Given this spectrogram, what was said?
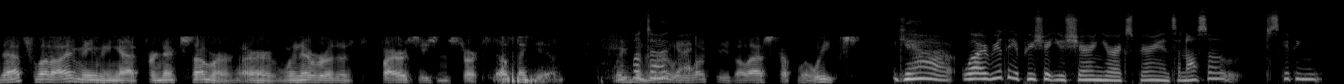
that's what I'm aiming at for next summer or whenever the fire season starts up again. We've well, been Doug, really lucky the last couple of weeks. Yeah. Well, I really appreciate you sharing your experience and also just giving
